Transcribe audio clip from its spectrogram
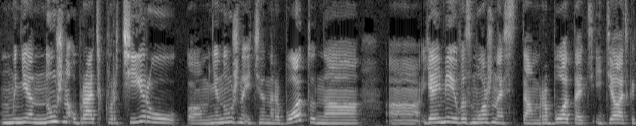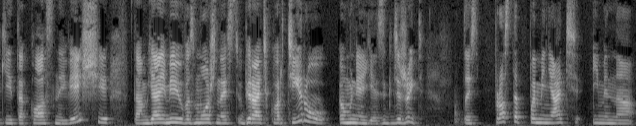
мне нужно убрать квартиру, мне нужно идти на работу, на я имею возможность там работать и делать какие-то классные вещи, там я имею возможность убирать квартиру, у меня есть где жить. То есть просто поменять именно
